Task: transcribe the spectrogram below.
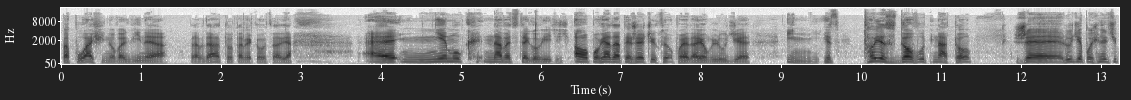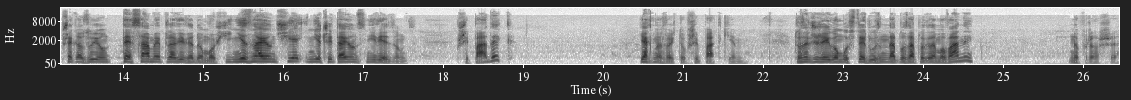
Papuasi, Nowa Gwinea, prawda? To tam jako Australia. E, nie mógł nawet tego wiedzieć. A opowiada te rzeczy, które opowiadają ludzie inni. Więc to jest dowód na to, że ludzie po śmierci przekazują te same prawie wiadomości, nie znając się i nie czytając, nie wiedząc. Przypadek? Jak nazwać to przypadkiem? To znaczy, że jego mózg też był na to zaprogramowany? No proszę.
